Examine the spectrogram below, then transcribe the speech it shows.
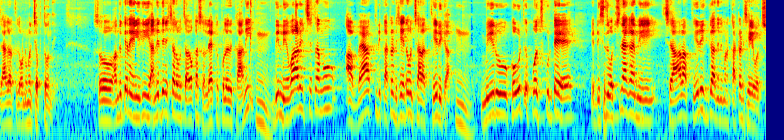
జాగ్రత్తగా ఉండమని చెప్తోంది. సో అందుకనే ఇది అన్ని దేశాలు వచ్చే అవకాశం లేకపోలేదు కానీ దీన్ని నివారించటము ఆ వ్యాప్తిని కట్టడి చేయడం చాలా తేలిక. మీరు కోవిడ్తో పోల్చుకుంటే డిసీజ్ వచ్చినా కానీ చాలా తేలిగ్గా దీన్ని మనం కట్టడి చేయవచ్చు.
